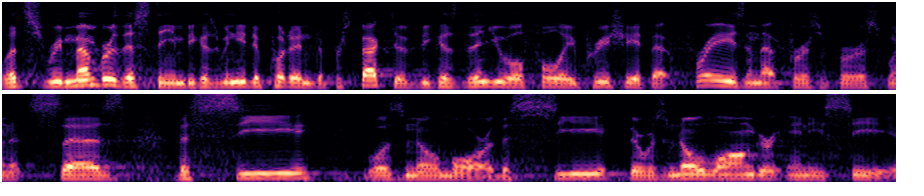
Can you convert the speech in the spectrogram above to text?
Let's remember this theme because we need to put it into perspective because then you will fully appreciate that phrase in that first verse when it says, The sea was no more. The sea, there was no longer any sea.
